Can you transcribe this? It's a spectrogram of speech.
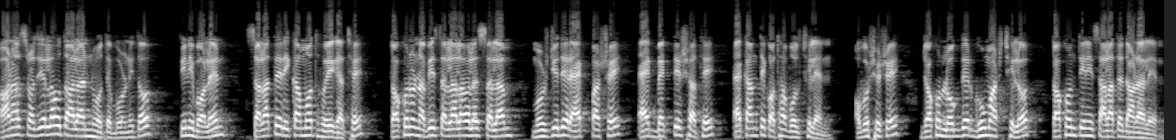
আনাস রাজিয়াল্লাহ তাল্লাহ্ন হতে বর্ণিত। তিনি বলেন, সালাতের ইকামত হয়ে গেছে। তখনও নবী সাল্লাহ সাল্লাম মসজিদের এক পাশে এক ব্যক্তির সাথে একান্তে কথা বলছিলেন। অবশেষে যখন লোকদের ঘুম আসছিল, তখন তিনি সালাতে দাঁড়ালেন।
